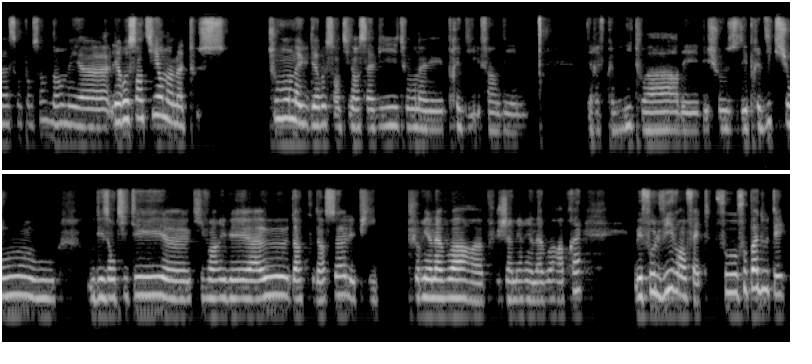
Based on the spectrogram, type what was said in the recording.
à 100%. Non, mais les ressentis, on en a tous. Tout le monde a eu des ressentis dans sa vie, tout le monde a des, rêves prémonitoires, des, choses, des prédictions ou, des entités qui vont arriver à eux d'un coup d'un seul et puis plus rien à voir, euh, plus jamais rien à voir après. Mais faut le vivre en fait. Faut, faut pas douter.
